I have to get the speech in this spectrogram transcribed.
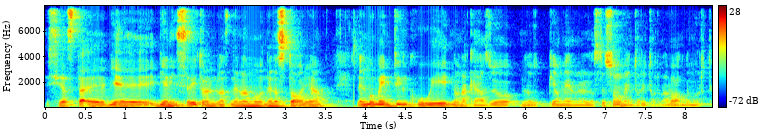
sta- eh, viene inserito nella, nella, nella, storia nel momento in cui, non a caso, più o meno nello stesso momento, ritorna Voldemort.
